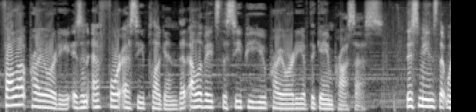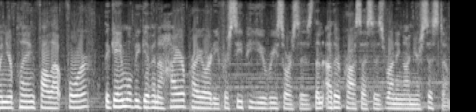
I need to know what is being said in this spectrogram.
Fallout Priority is an F4SE plugin that elevates the CPU priority of the game process. This means that when you're playing Fallout 4, the game will be given a higher priority for CPU resources than other processes running on your system.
